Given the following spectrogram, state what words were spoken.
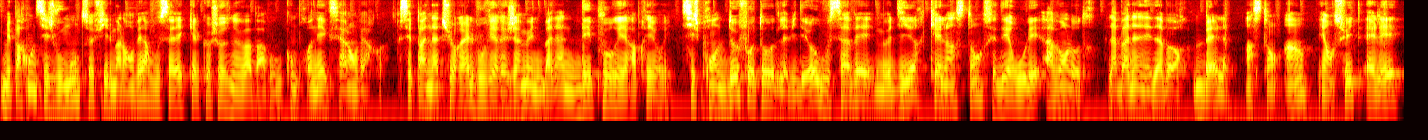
Mais par contre, si je vous montre ce film à l'envers, vous savez que quelque chose ne va pas, vous comprenez que c'est à l'envers, quoi. C'est pas naturel, vous verrez jamais une banane dépourrir, a priori. Si je prends deux photos de la vidéo, vous savez me dire quel instant s'est déroulé avant l'autre. La banane est d'abord belle, instant 1, et ensuite elle est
